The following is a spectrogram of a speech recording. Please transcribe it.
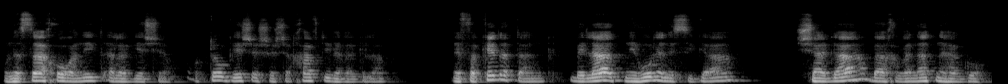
הוא נסע אחורנית על הגשר, אותו גשר ששכבתי לרגליו. מפקד הטנק, בלהט ניהול הנסיגה, שגה בהכוונת נהגו.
